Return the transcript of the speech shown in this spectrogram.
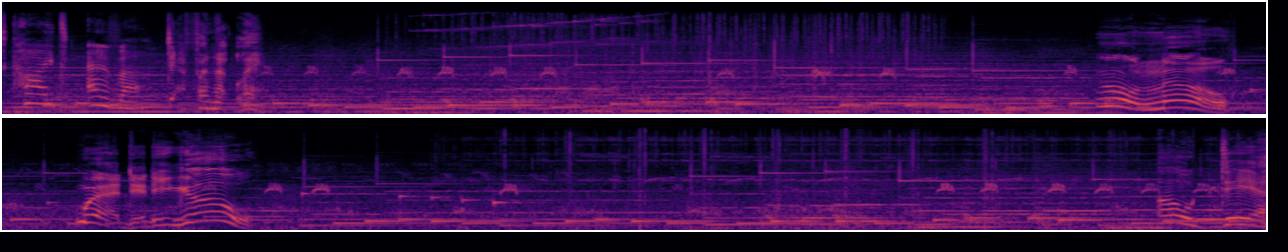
Best kite ever. Definitely. Oh, no. Where did he go? Oh, dear.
